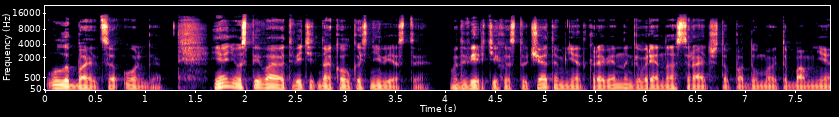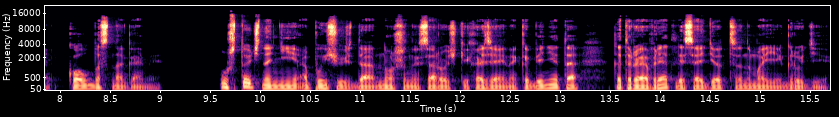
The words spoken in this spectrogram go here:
Улыбается Ольга. Я не успеваю ответить на колкость невесты. В дверь тихо стучат, и мне, откровенно говоря, насрать, что подумают обо мне колба с ногами. Уж точно не опущусь до ношенной сорочки хозяина кабинета, которая вряд ли сойдется на моей груди.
